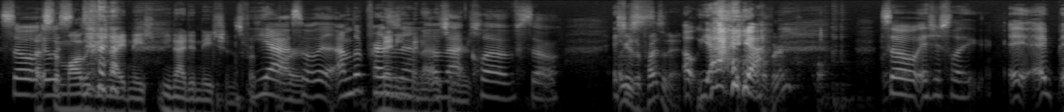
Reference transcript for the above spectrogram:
So that's the model United, Nation, United Nations for yeah. so uh, I'm the president many, many of listeners. that club. So oh, it's oh, just, you're the president. Oh yeah, yeah. Oh, very cool. Very so cool. it's just like it, it,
